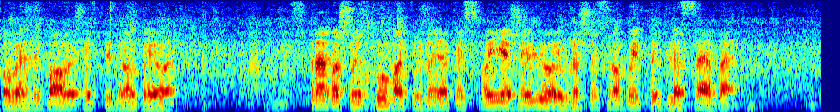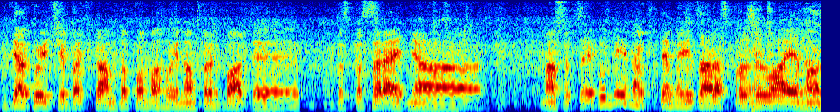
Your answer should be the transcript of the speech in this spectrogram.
повигрібали, щось підробили. Треба щось думати, вже якось своє жилье і вже щось робити для себе. Дякуючи батькам, допомогли нам придбати безпосередньо наш цей будинок, де ми і зараз проживаємо.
